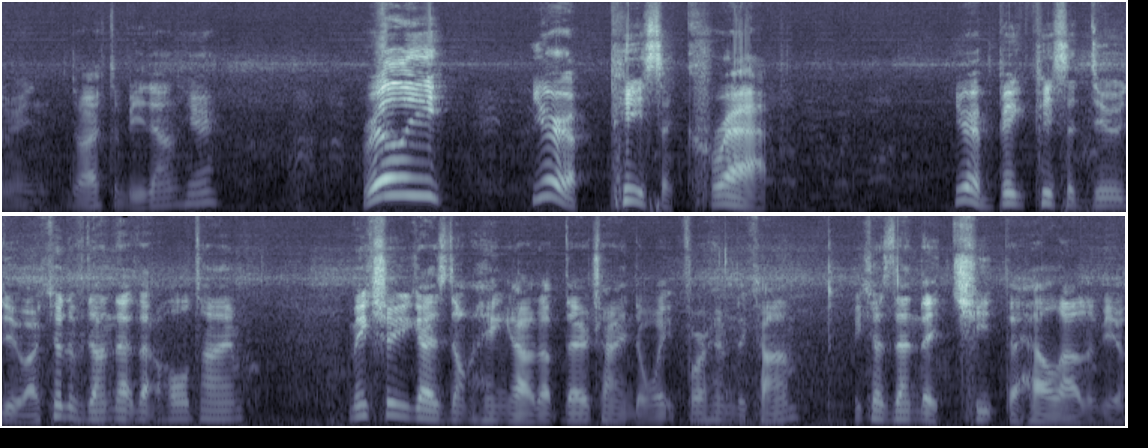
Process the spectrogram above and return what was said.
I mean, do I have to be down here? Really? You're a piece of crap. You're a big piece of doo-doo. I could have done that that whole time. Make sure you guys don't hang out up there trying to wait for him to come, because then they cheat the hell out of you.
